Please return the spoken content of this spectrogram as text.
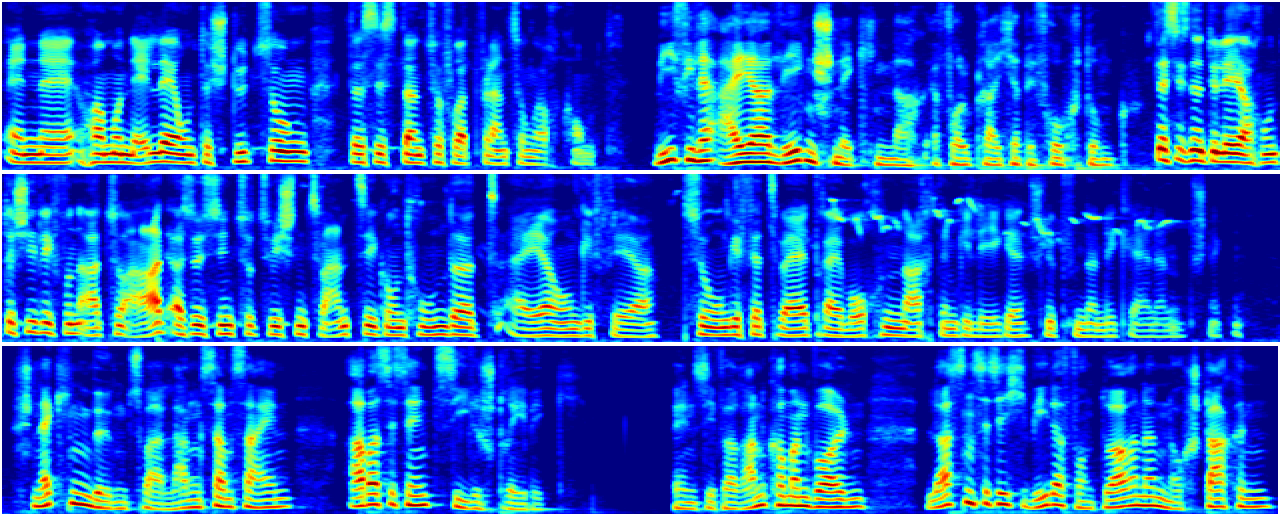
eine hormonelle Unterstützung, dass es dann zur Fortpflanzung auch kommt. Wie viele Eier legen Schnecken nach erfolgreicher Befruchtung? Das ist natürlich auch unterschiedlich von Art zu Art. Also es sind so zwischen 20 und 100 Eier ungefähr. So ungefähr zwei, drei Wochen nach dem Gelege schlüpfen dann die kleinen Schnecken. Schnecken mögen zwar langsam sein, aber sie sind zielstrebig. Wenn sie vorankommen wollen, lassen sie sich weder von Dornen noch Stacheln,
